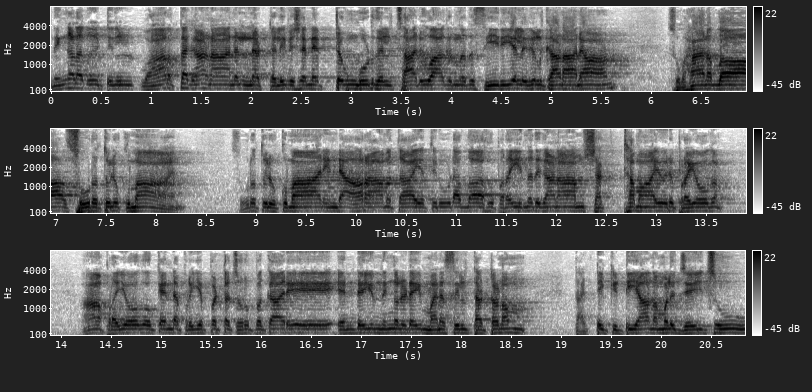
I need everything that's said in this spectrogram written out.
നിങ്ങളെ വീട്ടിൽ വാർത്ത കാണാനല്ല ടെലിവിഷൻ ഏറ്റവും കൂടുതൽ ചാലുവാകുന്നത് സീരിയലുകൾ കാണാനാണ്. സുഹാനല്ലാ സൂറത്തുൽ കുമാൻ സൂറത്തുൽ ആറാമത്തെ ആയത്തിലൂടെ അള്ളാഹു പറയുന്നത് കാണാം ശക്തമായ ഒരു പ്രയോഗം. ആ പ്രയോഗമൊക്കെ എന്റെ പ്രിയപ്പെട്ട ചെറുപ്പക്കാരെ എന്റെയും നിങ്ങളുടെയും മനസ്സിൽ തട്ടണം. തട്ടിക്കിട്ടിയാ നമ്മൾ ജയിച്ചു.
